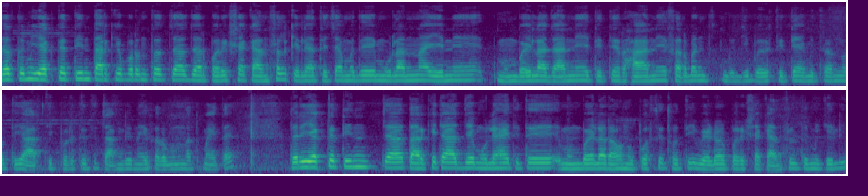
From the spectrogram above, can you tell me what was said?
जर तुम्ही एक ते तीन तारखेपर्यंतच्या जर परीक्षा कॅन्सल केल्या त्याच्यामध्ये मुलांना येणे मुंबईला जाणे तिथे राहणे सर्वांची जी परिस्थिती आहे मित्रांनो ती आर्थिक परिस्थिती चांगली नाही सर्वांना माहीत आहे. तरी एक ते तीनच्या तारखेच्या आज जे मुले आहेत तिथे मुंबईला राहून उपस्थित होती. वेळेवर परीक्षा कॅन्सल तुम्ही केली.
